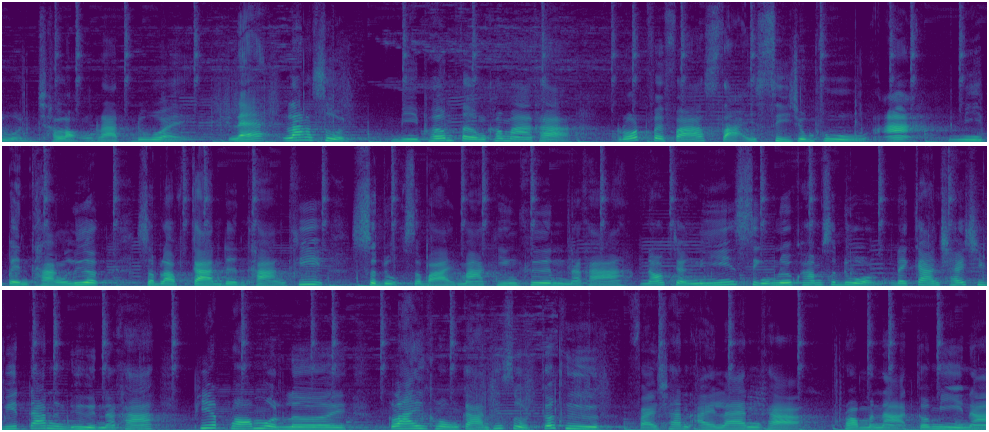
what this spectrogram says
ด่วนฉลองรัฐด้วย และล่าสุดมีเพิ่มเติมเข้ามาค่ะ รถไฟฟ้าสายสีชมพูอะมีเป็นทางเลือกสำหรับการเดินทางที่สะดวกสบายมากยิ่งขึ้นนะคะ นอกจากนี้สิ่งอำนวยความสะดวกในการใช้ชีวิตด้านอื่นๆนะคะ เพียบพร้อมหมดเลย ใกล้โครงการที่สุดก็คือแฟชั่นไอแลนด์ค่ะพรอมนาดก็มีนะ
